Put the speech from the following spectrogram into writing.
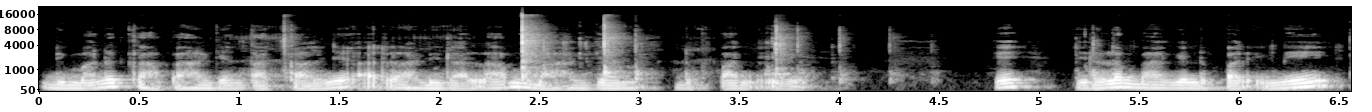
di manakah bahagian takalnya adalah di dalam bahagian depan ini. Okey, di dalam bahagian depan ini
